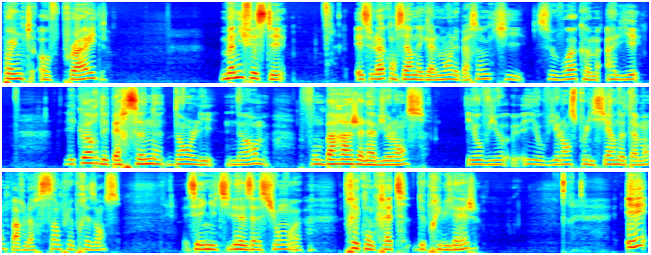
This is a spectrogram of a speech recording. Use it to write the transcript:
Point of Pride. Manifester, et cela concerne également les personnes qui se voient comme alliées. Les corps des personnes dans les normes font barrage à la violence et aux, violences policières notamment par leur simple présence. C'est une utilisation euh, très concrète de privilèges. Et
